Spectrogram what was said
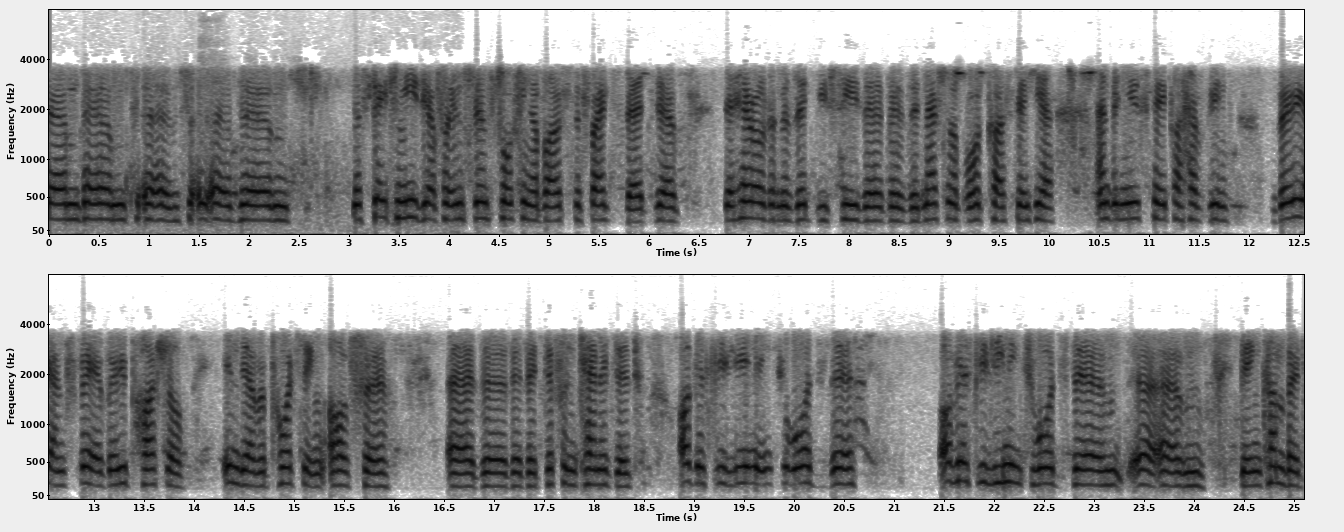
um, the, uh, uh, the, um, the state media, for instance, talking about the fact that uh, the Herald and the ZBC, the, the, the national broadcaster here, and the newspaper have been very unfair, very partial in their reporting of uh, uh, the, the, the different candidates, obviously leaning towards the obviously leaning towards the, uh, um, the incumbent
